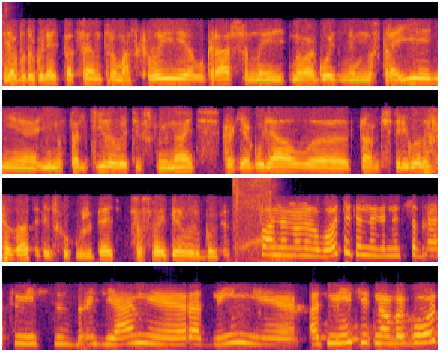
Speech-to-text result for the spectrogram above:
Я буду гулять по центру Москвы, украшенный новогодним настроением, и ностальгировать, и вспоминать, как я гулял э, там четыре года назад, или сколько уже, пять, со своей первой любовью. Планы на Новый год – это, наверное, собраться вместе с друзьями, родными, отметить Новый год,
